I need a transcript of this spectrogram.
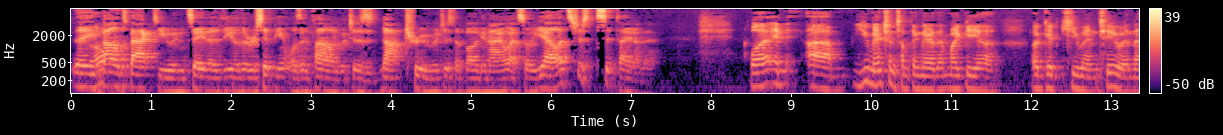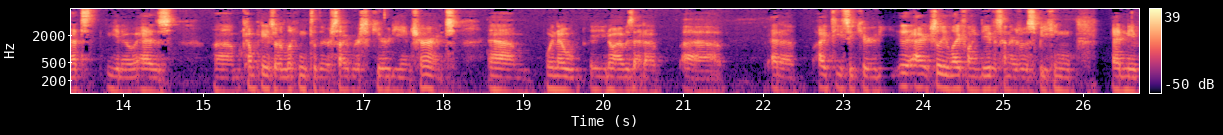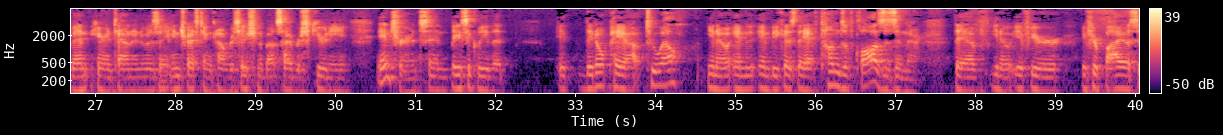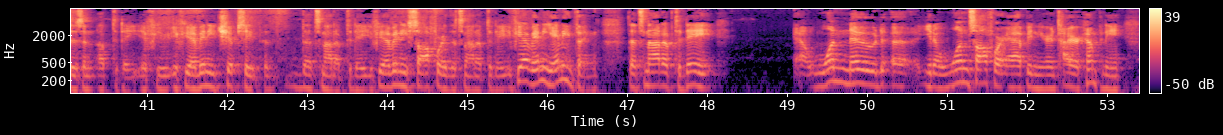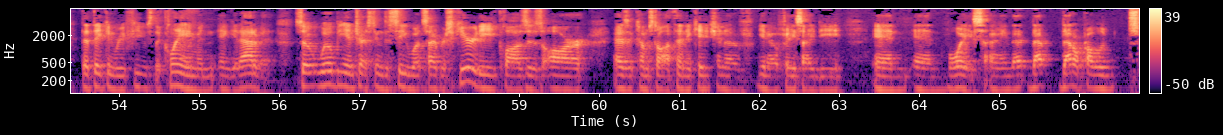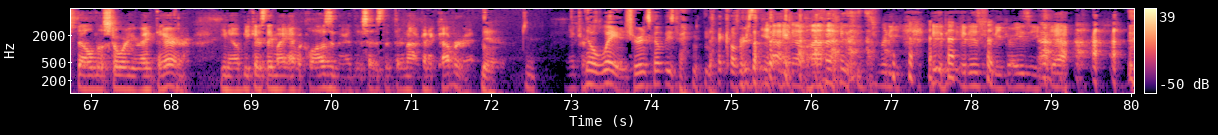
They Oh. bounce back to you and say that you know, the recipient wasn't found, which is not true. It's just a bug in iOS. So yeah, let's just sit tight on that. Well, and um, you mentioned something there that might be a, a good cue in too, and that's you know as um, companies are looking to their cybersecurity insurance. Um, we know you know I was at a uh, at a IT security actually Lifeline Data Centers was speaking at an event here in town, and it was an interesting conversation about cybersecurity insurance, and basically that it, they don't pay out too well, you know, and and because they have tons of clauses in there. They have, you know, if your if your BIOS isn't up to date, if you if you have any chipset that that's not up to date, if you have any software that's not up to date, if you have any anything that's not up to date, uh, one node, uh, you know, one software app in your entire company that they can refuse the claim and, and get out of it. So it will be interesting to see what cybersecurity clauses are as it comes to authentication of, you know, Face ID and and voice. I mean that that that'll probably spell the story right there, you know, because they might have a clause in there that says that they're not going to cover it. Yeah. No way, insurance companies that covers something. Yeah, I know. it's pretty. It, it is pretty crazy. Yeah.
